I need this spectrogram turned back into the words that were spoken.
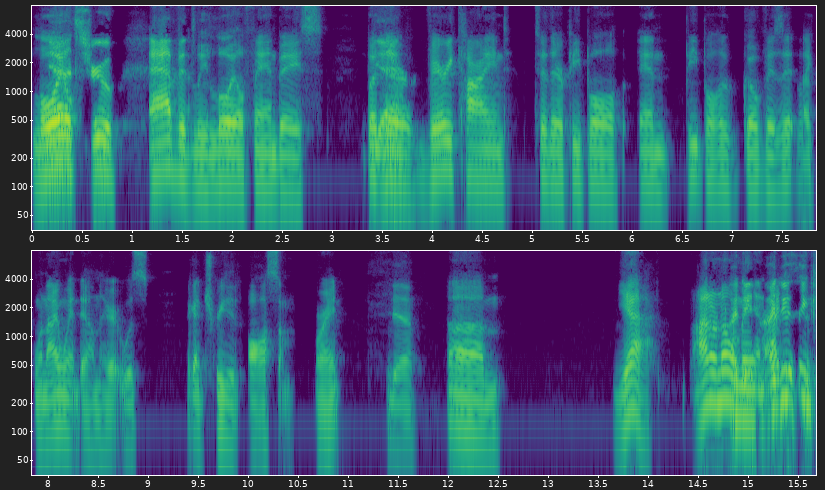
Yeah, loyal, that's true. avidly loyal fan base, but Yeah. they're very kind to their people and people who go visit. Like when I went down there, it was I got treated awesome, right? Yeah, Um, yeah, I don't know, I, man. do, I do think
